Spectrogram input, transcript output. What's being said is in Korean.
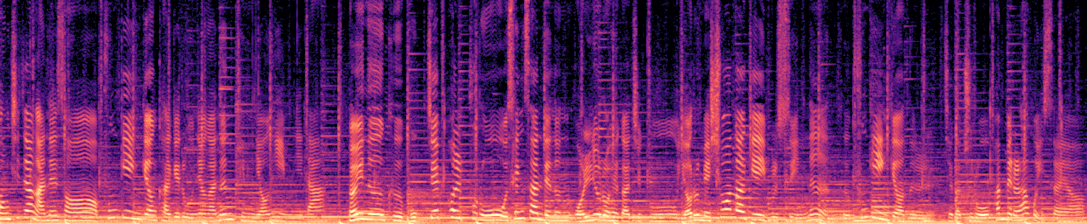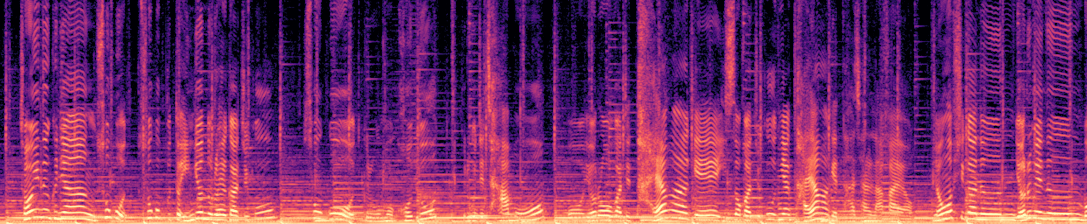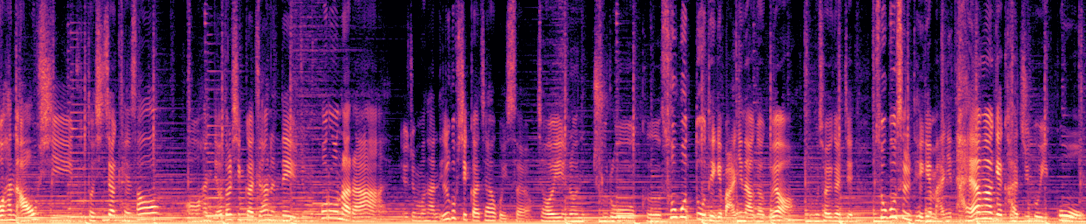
양성시장 안에서 풍기인견 가게를 운영하는 김영희입니다. 저희는 그 목재 펄프로 생산되는 원료로 해가지고 여름에 시원하게 입을 수 있는 그 풍기인견을 제가 주로 판매를 하고 있어요. 저희는 그냥 속옷, 속옷부터 인견으로 해가지고 속옷 그리고 뭐 겉옷 그리고 이제 잠옷 뭐 여러 가지 다양하게 있어가지고 그냥 다양하게 다 잘 나가요. 영업 시간은 여름에는 뭐 한 9시부터 시작해서 어, 한 8시까지 하는데 요즘 코로나라 요즘은 한 7시까지 하고 있어요. 저희는 주로 그 속옷도 되게 많이 나가고요. 그리고 저희가 이제 속옷을 되게 많이 다양하게 가지고 있고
